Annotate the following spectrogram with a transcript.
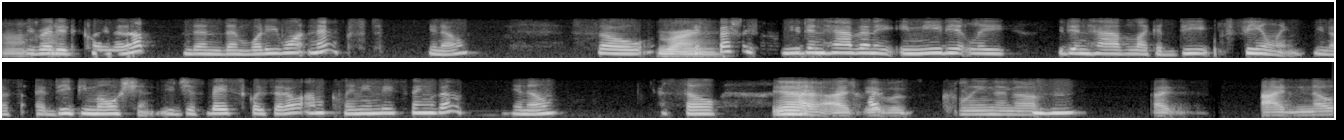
Uh-huh. You're ready to clean it up. Then then what do you want next? You know? So Right. especially if you didn't have any immediately you didn't have like a deep feeling you know a deep emotion you just basically said oh i'm cleaning these things up you know so Yeah, I- I, it was cleaning up. mhm. I I know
